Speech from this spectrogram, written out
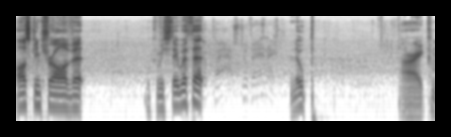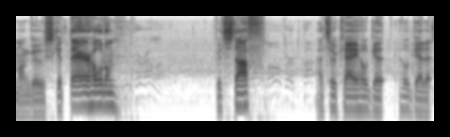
Lost control of it. Can we stay with it? Nope. All right, come on, Goose. Get there. Hold him. Good stuff. That's okay. He'll get he'll get it.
